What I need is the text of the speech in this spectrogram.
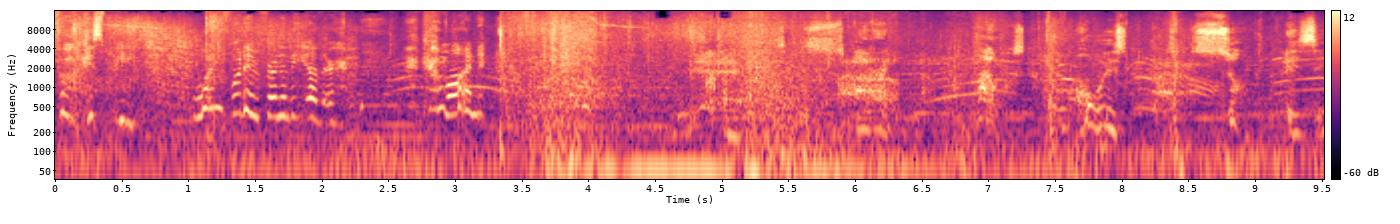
Focus, Pete. One foot in front of the other. Come on. I'm Sorry. I was always so busy.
